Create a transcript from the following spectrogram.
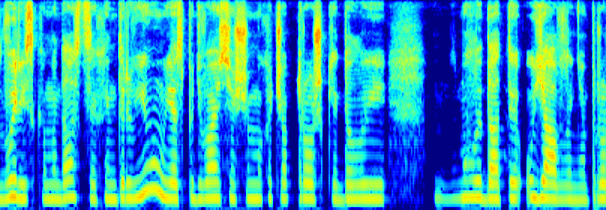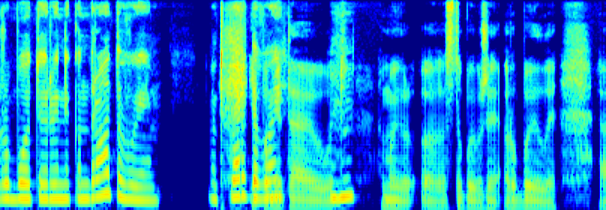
вирізками да, з цих інтерв'ю. Я сподіваюся, що ми хоча б трошки дали, змогли дати уявлення про роботу Ірини Кондратової. А тепер Я давай... пам'ятаю, от угу. Ми е, з тобою вже робили е,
